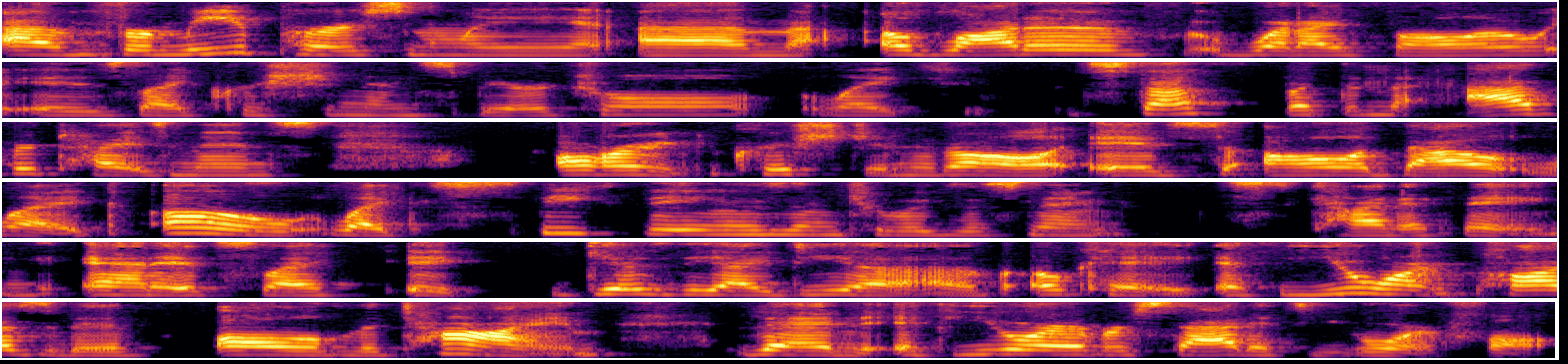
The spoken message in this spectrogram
um, for me personally, um, a lot of what I follow is like Christian and spiritual like stuff, but then the advertisements aren't Christian at all. It's all about like, oh, like speak things into existence kind of thing. And it's like it gives the idea of okay, if you aren't positive all the time, then if you're ever sad, it's your fault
